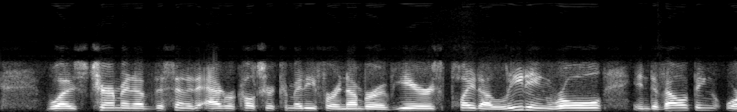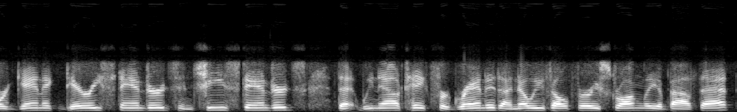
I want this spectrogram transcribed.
was chairman of the Senate Agriculture Committee for a number of years, played a leading role in developing organic dairy standards and cheese standards that we now take for granted. I know he felt very strongly about that.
